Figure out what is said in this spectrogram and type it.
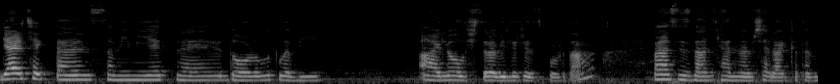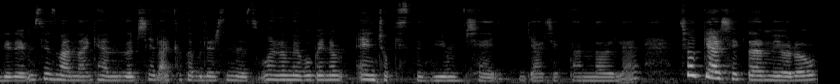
Gerçekten samimiyetle, doğrulukla bir aile oluşturabiliriz burada. Ben sizden kendime bir şeyler katabilirim. Siz benden kendinize bir şeyler katabilirsiniz. Umarım ve bu benim en çok istediğim şey. Gerçekten de öyle. Çok gerçekten diyorum.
